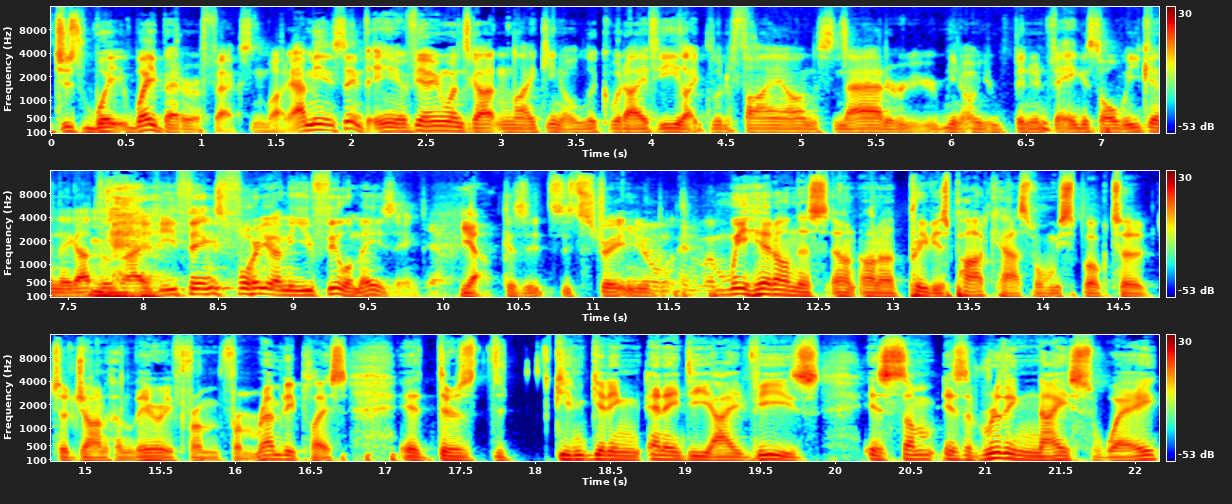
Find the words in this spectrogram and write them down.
just way way better effects in the body. I mean, the same thing. If anyone's gotten like you know liquid IV, like glutathione, this and that, or you're, you know you've been in Vegas all weekend, they got those IV things for you. I mean, you feel amazing. Yeah, because it's it's straight in you your. Know, and when we hit on this on, on, a previous podcast, when we spoke to to Jonathan Leary from from Remedy Place, it, there's the getting NAD IVs is some is a really nice way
